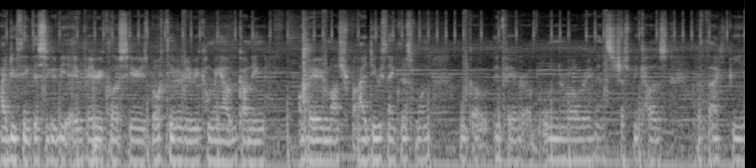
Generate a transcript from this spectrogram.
I do think this is going to be a very close series. Both teams are going to be coming out gunning very much, but I do think this one will go in favor of the Royal Ravens just because with the XP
